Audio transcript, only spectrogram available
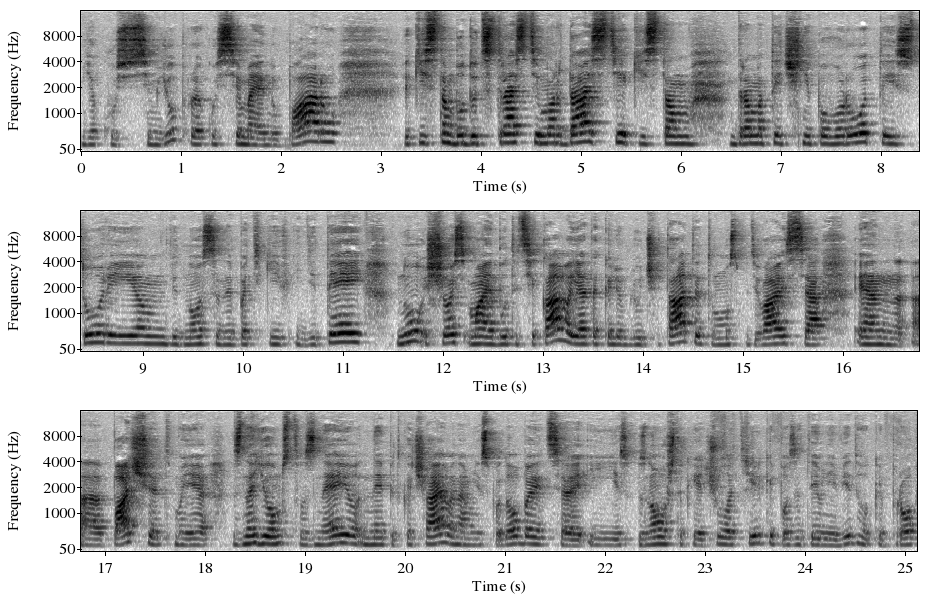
якусь сім'ю, про якусь сімейну пару. Якісь там будуть страсті мордасті, якісь там драматичні повороти, історії, відносини батьків і дітей. Ну, щось має бути цікаве. Я таке люблю читати, тому сподіваюся, Ен е, Патчет, моє знайомство з нею не підкачає. Вона мені сподобається. І знову ж таки я чула тільки позитивні відгуки про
